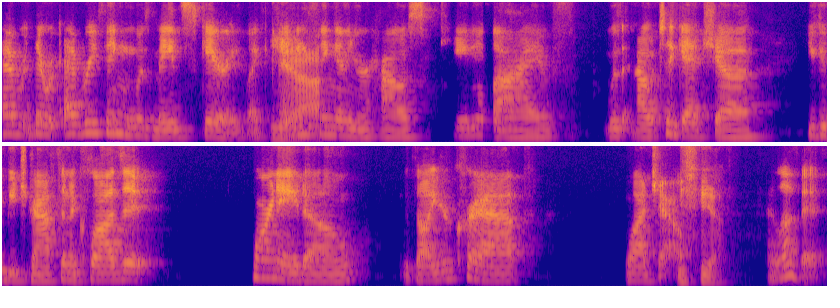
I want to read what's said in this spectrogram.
every, there, everything was made scary. Like Yeah. anything in your house came alive, was out to get you. You could be trapped in a closet tornado with all your crap. Watch out. Yeah. I love it.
